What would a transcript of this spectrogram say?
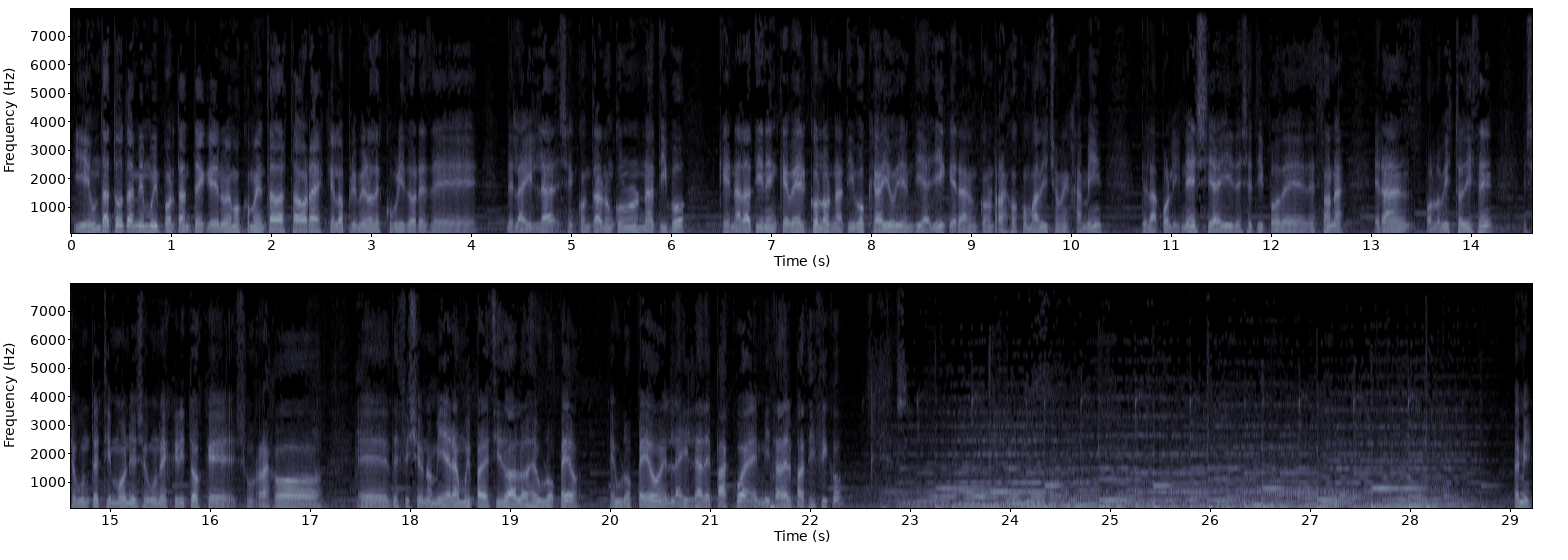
Y un dato también muy importante que no hemos comentado hasta ahora es que los primeros descubridores de, la isla se encontraron con unos nativos que nada tienen que ver con los nativos que hay hoy en día allí, que eran con rasgos, como ha dicho Benjamín, de la Polinesia y de ese tipo de, de zonas. Eran, por lo visto dicen, según testimonio y según escritos, que sus rasgos eh, de fisionomía eran muy parecidos a los europeos. Europeos en la isla de Pascua, en mitad del Pacífico. Emi.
